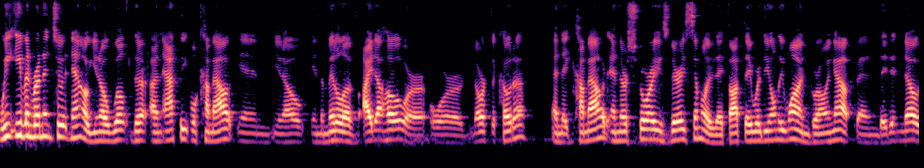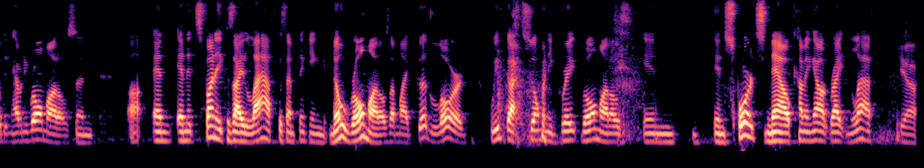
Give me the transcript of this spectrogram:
we even run into it now. You know, will there, an athlete will come out in you know in the middle of Idaho or or North Dakota, and they come out and their story is very similar. They thought they were the only one growing up, and they didn't know, didn't have any role models, and uh, and and it's funny because I laugh because I'm thinking no role models. I'm like, good lord, we've got so many great role models in in sports now coming out right and left. Yeah.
